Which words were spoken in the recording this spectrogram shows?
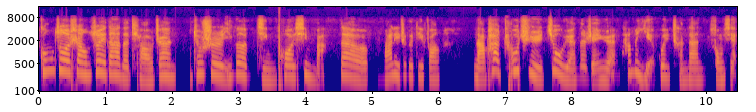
工作上最大的挑战就是一个紧迫性吧，在马里这个地方，哪怕出去救援的人员，他们也会承担风险，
